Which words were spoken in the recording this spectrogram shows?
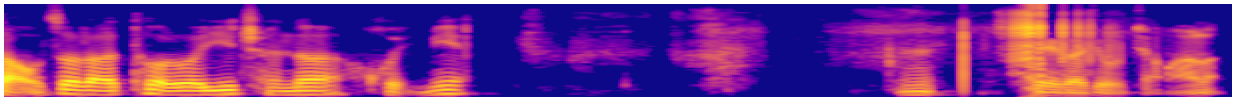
导致了特洛伊城的毁灭。嗯，这个就讲完了。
